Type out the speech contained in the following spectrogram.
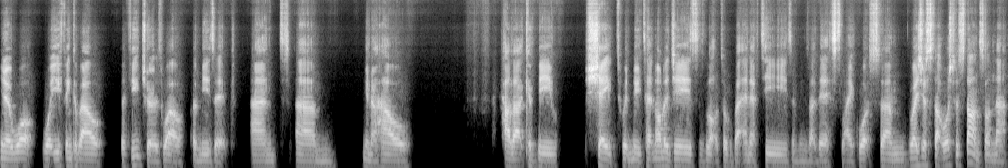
you know, what what you think about the future as well of music and um, you know how how that could be shaped with new technologies. There's a lot of talk about NFTs and things like this. Like, what's um, where's your? What's your stance on that?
